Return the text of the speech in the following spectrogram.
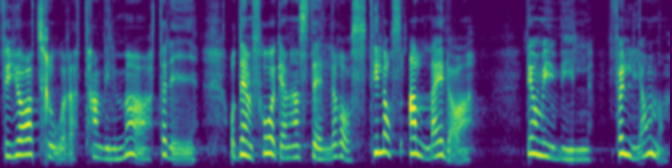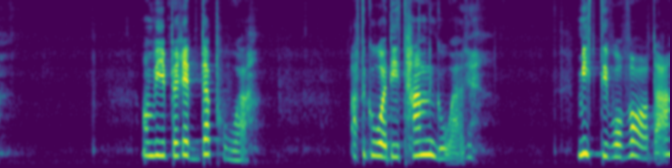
För jag tror att han vill möta dig. Och den frågan han ställer oss, till oss alla idag, det är om vi vill följa honom. Om vi är beredda på att gå dit han går. Mitt i vår vardag.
